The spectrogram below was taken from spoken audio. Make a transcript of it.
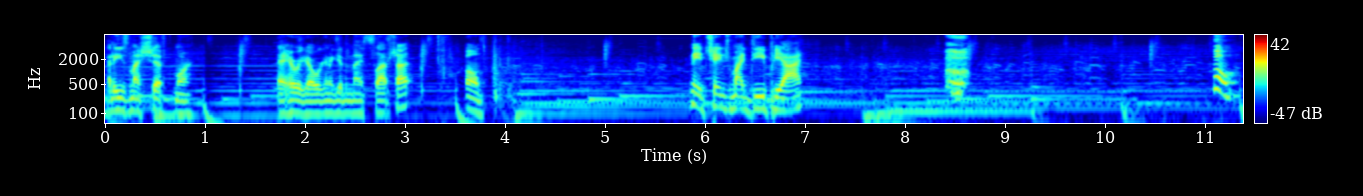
Gotta use my shift more. Hey, here we go. We're gonna get a nice slap shot. Boom. I need to change my DPI. Boom.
